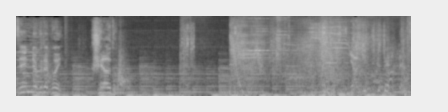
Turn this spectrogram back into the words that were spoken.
全力で来い。クラウド焼き尽くせ。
